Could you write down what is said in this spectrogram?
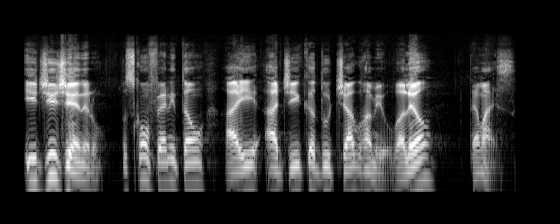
e de gênero. Você confere então aí a dica do Tiago Ramil. Valeu? Até mais.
